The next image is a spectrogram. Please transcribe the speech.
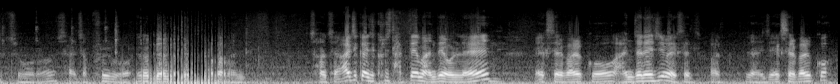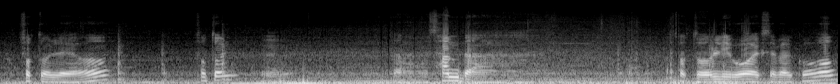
이쪽으로 살짝 풀고 여기 여기 들어가면 안 돼. 천천히. 아직까지 클러치 다 떼면 안 돼 원래. 엑셀 밟고 안전해지면 엑셀 밟고 자 이제 엑셀 밟고 속도 올려요. 속도 올려 응. 자 3단 속도 올리고 엑셀 밟고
